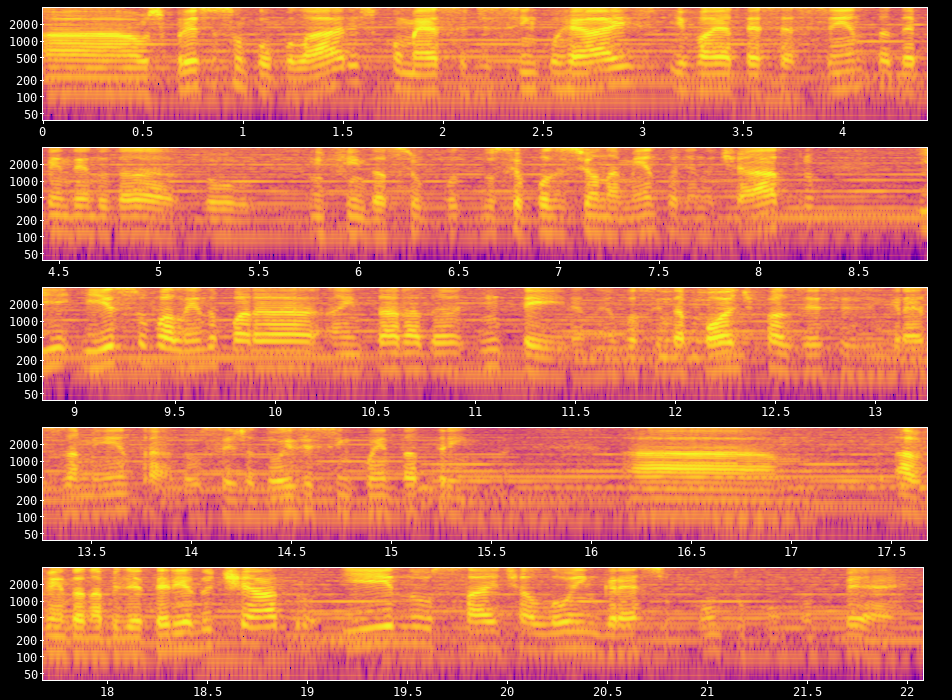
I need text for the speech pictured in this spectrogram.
Ah, os preços são populares, começa de R$ reais e vai até 60, dependendo da, do, enfim, da seu, do seu posicionamento ali no teatro. E isso valendo para a entrada inteira, né? Você ainda uhum. pode fazer esses ingressos à meia entrada, ou seja, R$ 2,50 a 30. A, a venda na bilheteria do teatro e no site aloingresso.com.br.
